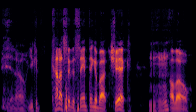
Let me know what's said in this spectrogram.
you know you could kind of say the same thing about Chick, mm-hmm. although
